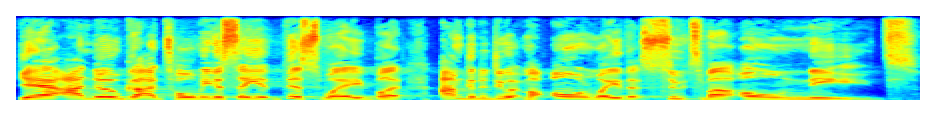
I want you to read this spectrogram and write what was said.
Yeah, I know God told me to say it this way, but I'm going to do it my own way that suits my own needs.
